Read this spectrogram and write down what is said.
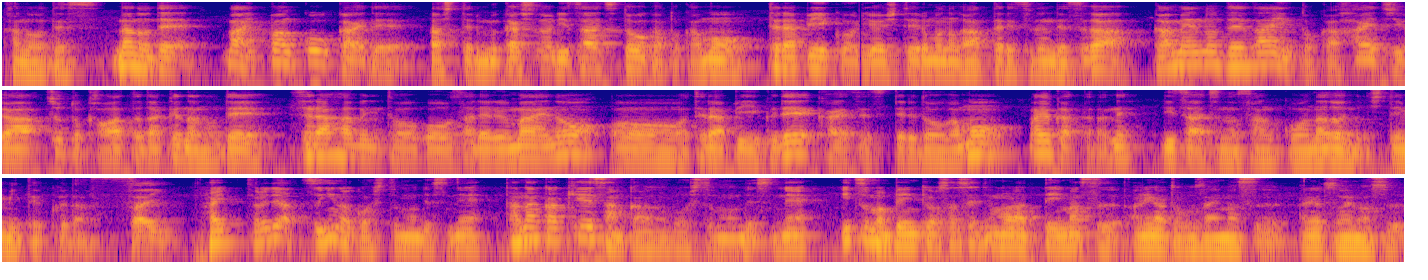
可能です。なので、まあ一般公開で出してる昔のリサーチ動画とかも、テラピークを利用しているものがあったりするんですが、画面のデザインとか配置がちょっと変わっただけなので、セラハブに統合される前のテラピークで解説してる動画も、まあよかったらね、リサーチの参考などにしてみてください。はい。それでは次のご質問ですね。田中圭さんからのご質問ですね。いつも勉強させてもらっています。ありがとうございます。ありがとうございます。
